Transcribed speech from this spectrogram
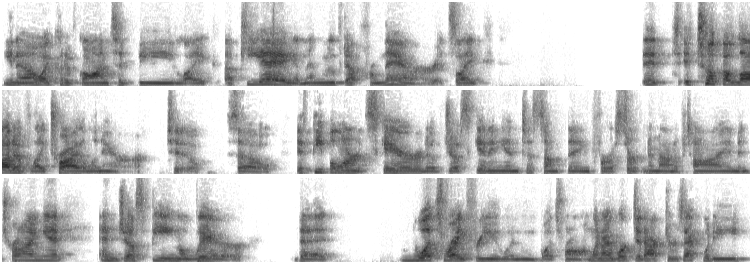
you know, I could have gone to be like a PA and then moved up from there. It's like, it it took a lot of like trial and error too. So if people aren't scared of just getting into something for a certain amount of time and trying it and just being aware that what's right for you and what's wrong. When I worked at Actors Equity,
